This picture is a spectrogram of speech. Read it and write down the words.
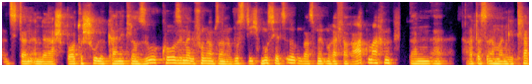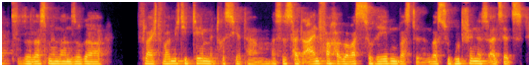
als ich dann an der Sporteschule keine Klausurkurse mehr gefunden habe, sondern wusste, ich muss jetzt irgendwas mit dem Referat machen, dann äh, hat das irgendwann geklappt, sodass mir dann sogar Vielleicht, weil mich die Themen interessiert haben. Es ist halt einfacher, über was zu reden, was du, was du gut findest, als jetzt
